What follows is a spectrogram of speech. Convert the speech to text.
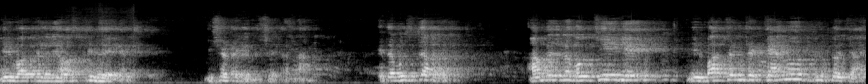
নির্বাচনে যে অস্থির হয়ে গেছে। বিষয়টা কিন্তু সেটা না। এটা বুঝতে হবে। আমরা যেটা বলছি যে নির্বাচনটা কেন দ্রুত চাই?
